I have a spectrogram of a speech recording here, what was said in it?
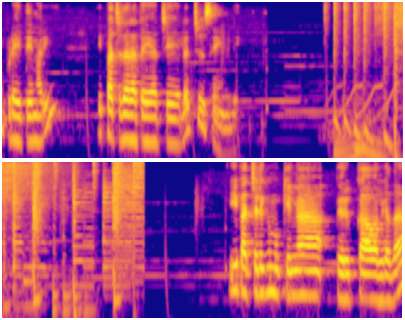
ఇప్పుడైతే మరి ఈ పచ్చడి ఎలా తయారు చేయాలో చూసేయండి. ఈ పచ్చడికి ముఖ్యంగా పెరుగు కావాలి కదా.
